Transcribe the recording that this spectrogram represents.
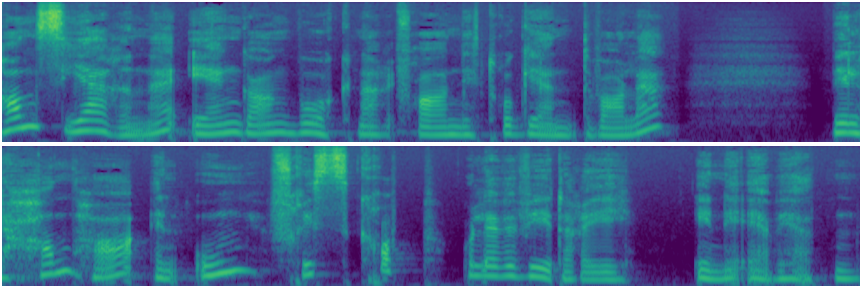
hans hjerne en gang våkner fra nitrogendvale, vil han ha en ung, frisk kropp å leve videre i inn i evigheten.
